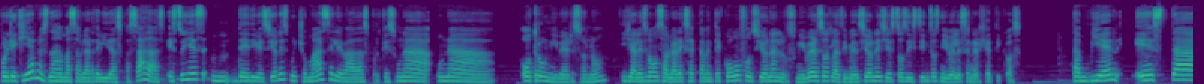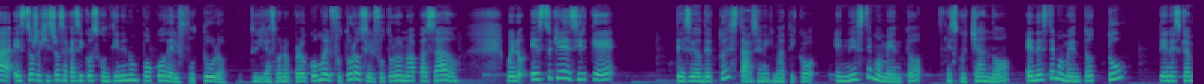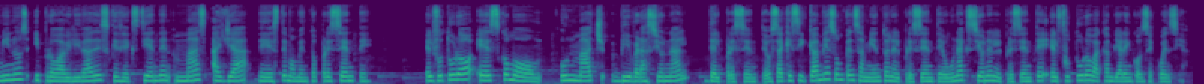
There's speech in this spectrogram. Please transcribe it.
Porque aquí ya no es nada más hablar de vidas pasadas, esto ya es mm, de dimensiones mucho más elevadas porque es una, una, otro universo, ¿no? Y ya les vamos a hablar exactamente cómo funcionan los universos, las dimensiones y estos distintos niveles energéticos. También esta, estos registros acásicos contienen un poco del futuro. Tú dirás, bueno, pero ¿cómo el futuro si el futuro no ha pasado? Bueno, esto quiere decir que desde donde tú estás, enigmático, en este momento, escuchando, en este momento tú tienes caminos y probabilidades que se extienden más allá de este momento presente. El futuro es como un match vibracional del presente. O sea que si cambias un pensamiento en el presente o una acción en el presente, el futuro va a cambiar en consecuencia.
